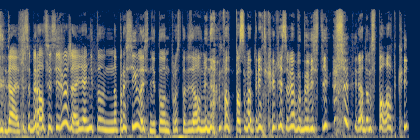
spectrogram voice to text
Да, это собирался Сережа, а я не то напросилась, не то он просто взял меня посмотреть, как я себя буду вести рядом с палаткой,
